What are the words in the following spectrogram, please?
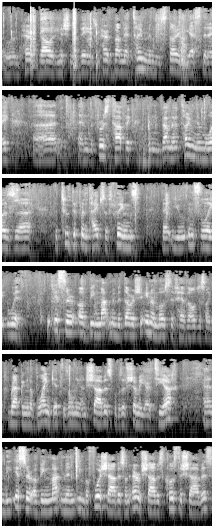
We're in Perak Dalit Mishnah Beis, Perak Bamet Taimnim we started yesterday. Uh, and the first topic in Bamet Taimnim was uh, the two different types of things that you insulate with. The Isser of being Matmin B'davar She'ena Mosif Hevel, just like wrapping in a blanket, is only on Shabbos because of Shema Yartiach. And the Isser of being Matmin even before Shabbos, on Erev Shabbos, close to Shabbos,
